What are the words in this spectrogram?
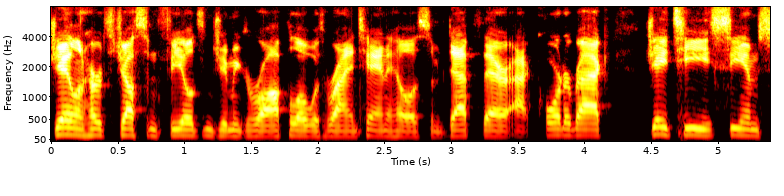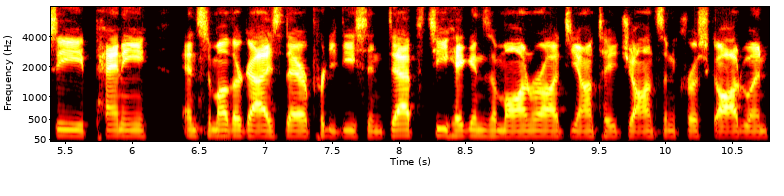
Jalen Hurts, Justin Fields, and Jimmy Garoppolo with Ryan Tannehill as some depth there at quarterback. JT, CMC, Penny, and some other guys there, pretty decent depth. Tee Higgins, Amon Ra, Diontae Johnson, Chris Godwin,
